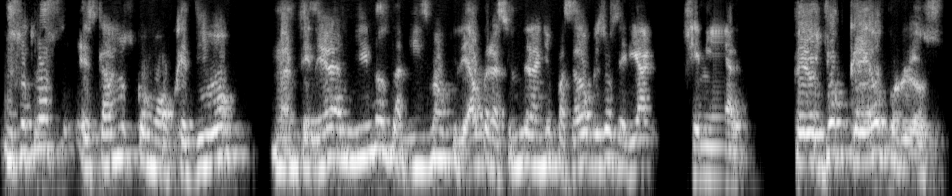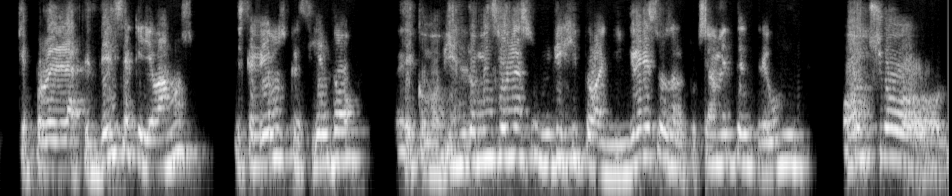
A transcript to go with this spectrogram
Nosotros estamos como objetivo mantener al menos la misma utilidad de operación del año pasado, que eso sería genial. Pero yo creo por los, que por la tendencia que llevamos, estaríamos creciendo, eh, como bien lo mencionas, un dígito en ingresos, aproximadamente entre un 8,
